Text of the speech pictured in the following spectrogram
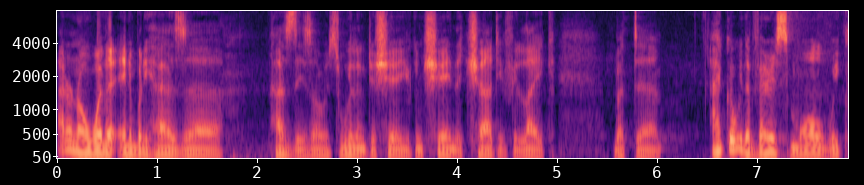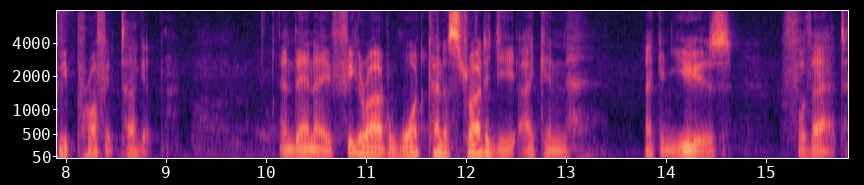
I don't know whether anybody has uh, has this or is willing to share. You can share in the chat if you like, but uh, I go with a very small weekly profit target, and then I figure out what kind of strategy I can I can use for that.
